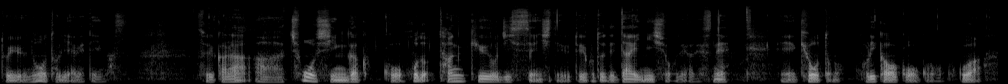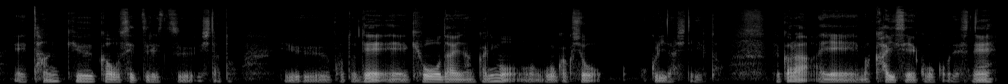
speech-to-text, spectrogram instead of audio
というのを取り上げています。それからあ超進学校ほど探究を実践しているということで第2章ではですね、えー、京都の堀川高校ここは、えー、探究科を設立したということで、えー、京大なんかにも合格書を送り出しているとそれから、えーまあ、海星高校ですね、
